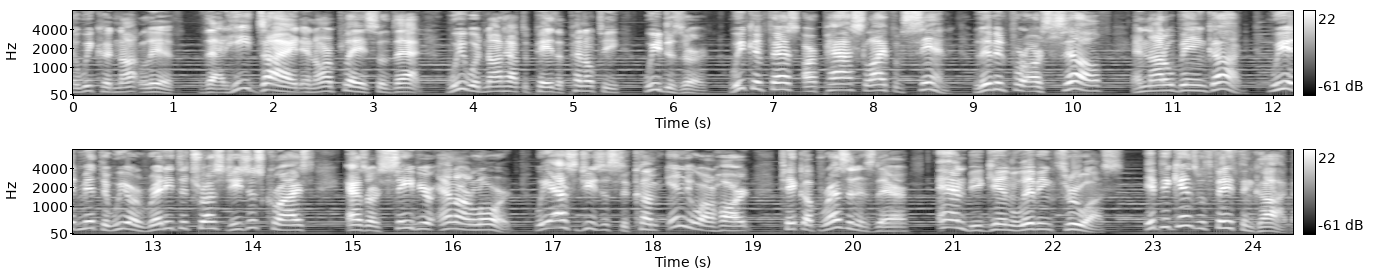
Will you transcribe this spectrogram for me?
that we could not live. That He died in our place so that we would not have to pay the penalty we deserved. We confess our past life of sin, living for ourselves and not obeying God. We admit that we are ready to trust Jesus Christ as our Savior and our Lord. We ask Jesus to come into our heart, take up residence there, and begin living through us. It begins with faith in God.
